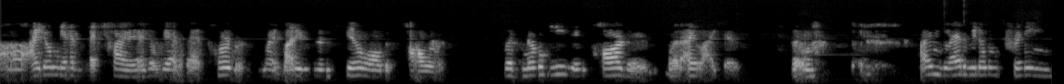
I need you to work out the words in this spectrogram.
Uh, I don't get that tired. I don't get that hurt. My body doesn't feel all the power. But no gi is harder, but I like it. So I'm glad we don't train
